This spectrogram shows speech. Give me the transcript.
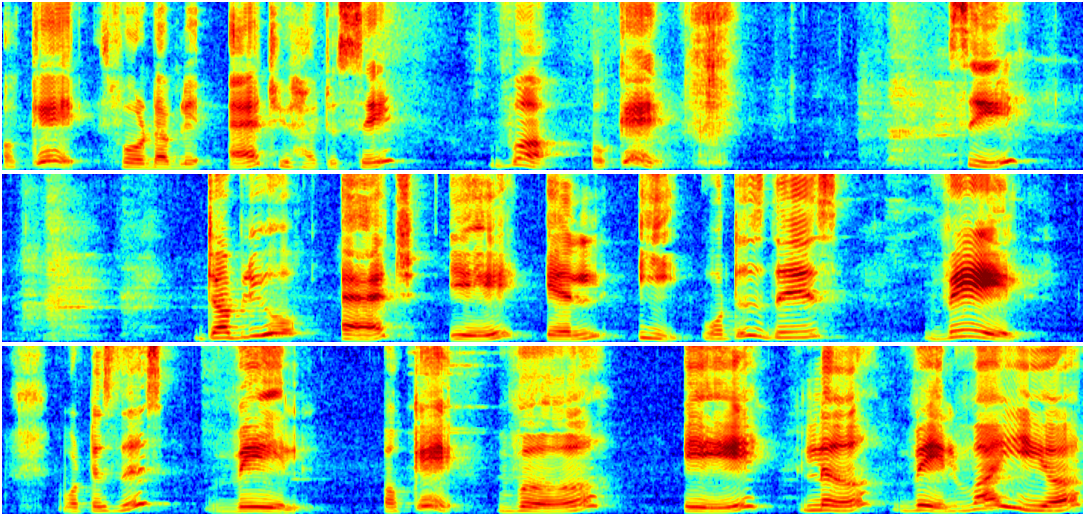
Okay. For WH, you have to say were. Okay. See. W H A L E. What is this? Whale. What is this? Whale. Okay. V A L whale. Why here?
